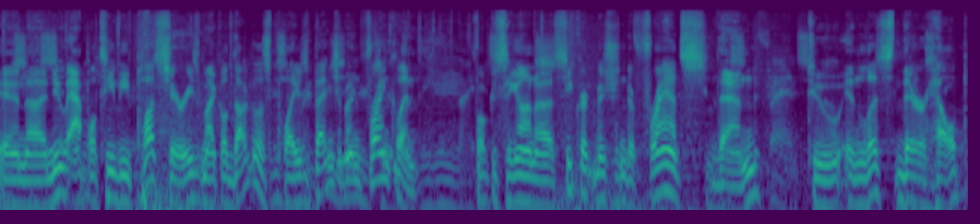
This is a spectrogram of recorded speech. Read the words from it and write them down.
In a new Apple TV Plus series, Michael Douglas plays Benjamin Franklin, focusing on a secret mission to France then to enlist their help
